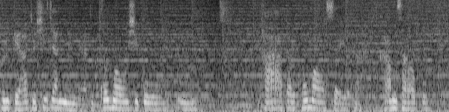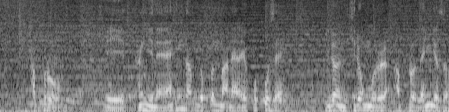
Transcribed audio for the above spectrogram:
그렇게 아주 시장님이 아주 고마우시고 음, 다들 고마웠어요 다. 감사하고. 앞으로 이 당진의 행담도뿐만 아니라 곳곳에 이런 기록물을 앞으로 남겨서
